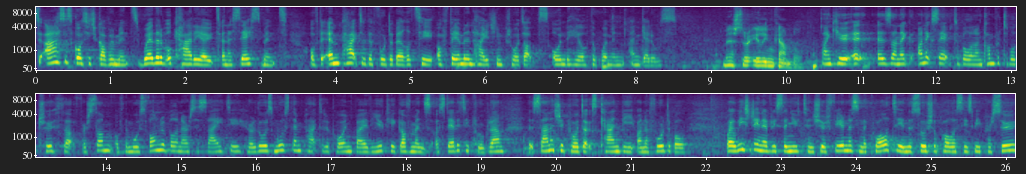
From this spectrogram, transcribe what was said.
To ask the Scottish Government whether it will carry out an assessment of the impact of the affordability of feminine hygiene products on the health of women and girls. Minister Aileen Campbell. Thank you. It is an unacceptable and uncomfortable truth that for some of the most vulnerable in our society, who are those most impacted upon by the UK Government's austerity programme, that sanitary products can be unaffordable. While we strain every sinew to ensure fairness and equality in the social policies we pursue,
